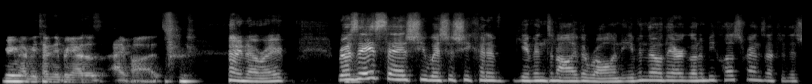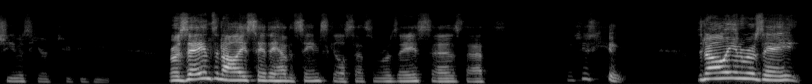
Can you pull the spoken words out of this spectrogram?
scream every time they bring out those iPods. I know, right? Rose mm-hmm. says she wishes she could have given Denali the role, and even though they are going to be close friends after this, she was here to compete. Rose and Denali say they have the same skill sets, and Rose says that's that she's cute. Denali and Rose, D-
